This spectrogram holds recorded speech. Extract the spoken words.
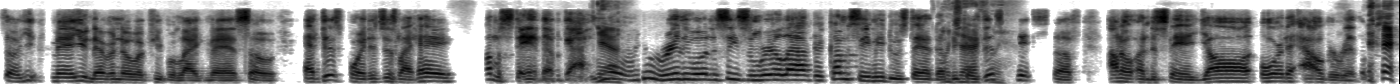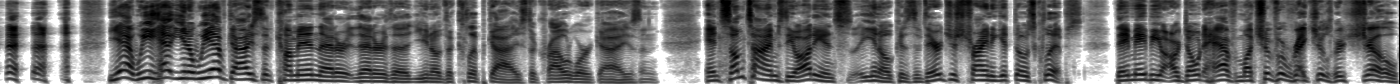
So, you, man, you never know what people like, man. So at this point, it's just like, hey, I'm a stand up guy. You, Yeah. know, you really want to see some real laughter? Come see me do stand up because this Exactly. skit stuff, I don't understand y'all or the algorithms. yeah. We have you know we have guys that come in that are that are the you know the clip guys, the crowd work guys, and and sometimes the audience you know because they're just trying to get those clips. They maybe are don't have much of a regular show,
